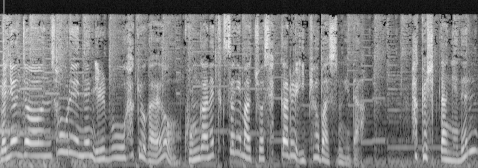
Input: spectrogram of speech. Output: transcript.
몇 년 전 서울에 있는 일부 학교가요, 공간의 특성에 맞춰 색깔을 입혀봤습니다. 학교 식당에는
